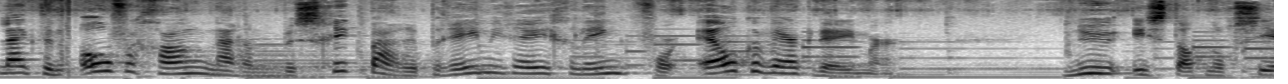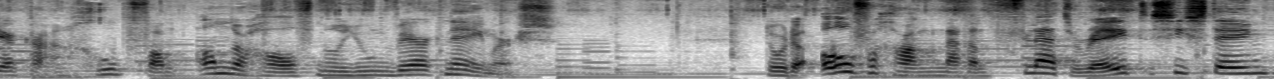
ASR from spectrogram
lijkt een overgang naar een beschikbare premieregeling voor elke werknemer. Nu is dat nog circa een groep van anderhalf miljoen werknemers. Door de overgang naar een flat rate systeem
